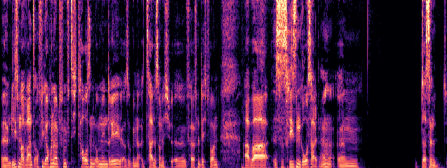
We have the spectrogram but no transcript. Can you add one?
Ähm, diesmal waren es auch wieder 150.000 um den Dreh. Also genau, die Zahl ist noch nicht äh, veröffentlicht worden. Aber es ist riesengroß halt. Ne? Ähm, das sind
